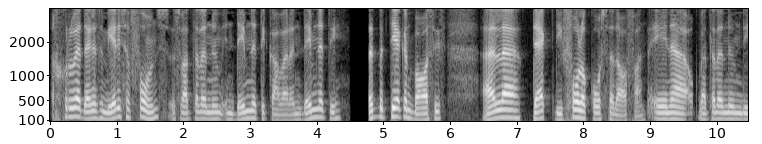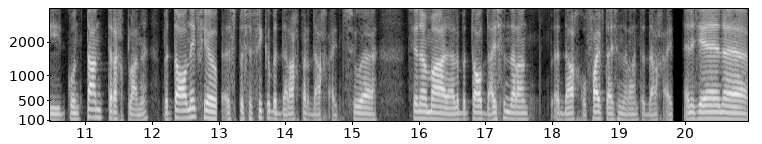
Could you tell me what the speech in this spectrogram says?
groot ding is 'n mediese fonds is wat hulle noem indemnity cover. Indemnity, dit beteken basies hulle dek die volle koste daarvan. En uh, wat hulle noem die kontant terugplanne, betaal net vir jou 'n spesifieke bedrag per dag uit. So uh, sê nou maar hulle betaal R1000 'n dag of R5000 'n dag uit. En as jy in 'n uh,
